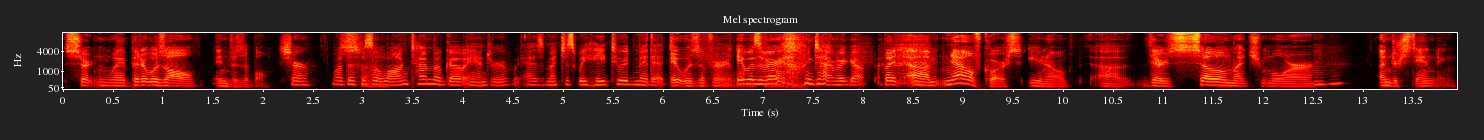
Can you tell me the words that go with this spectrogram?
certain way, but it was all invisible. Sure. Well, this was a long time ago, Andrew. As much as we hate to admit it, It was a very long it was a time very ago. long time ago. But um, now, of course, you know, uh, there's so much more Mhm. understanding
